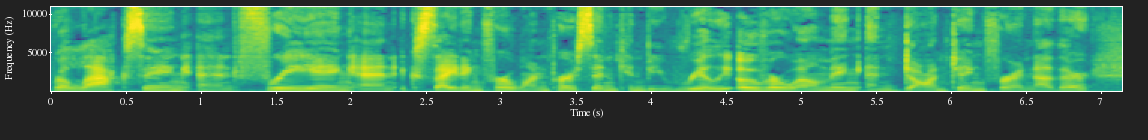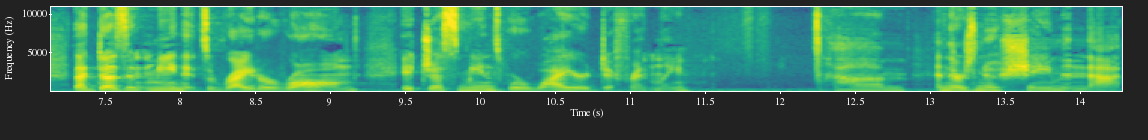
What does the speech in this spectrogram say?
relaxing and freeing and exciting for one person can be really overwhelming and daunting for another. That doesn't mean it's right or wrong, it just means we're wired differently. Um, and there's no shame in that.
